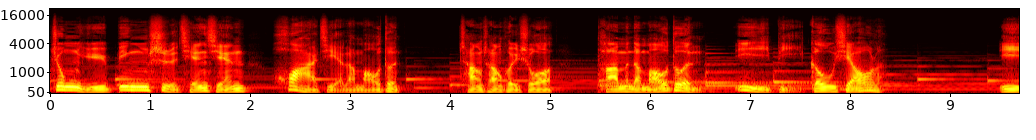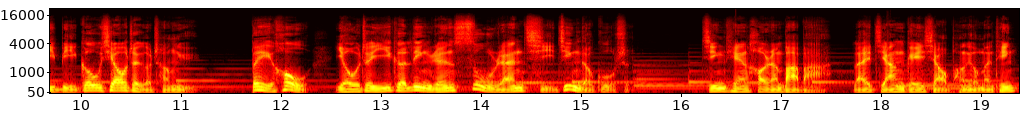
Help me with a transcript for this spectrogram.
终于冰释前嫌，化解了矛盾，常常会说他们的矛盾一笔勾销了。一笔勾销这个成语背后有着一个令人肃然起敬的故事。今天浩然爸爸来讲给小朋友们听。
